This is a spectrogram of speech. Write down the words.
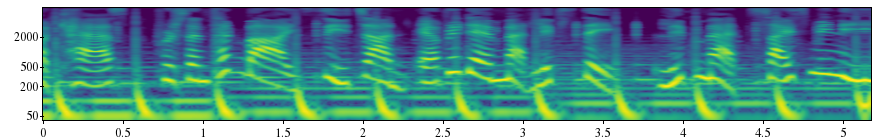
podcast presented by ศรีจันทร์ everyday matte lipstick lip matte size mini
